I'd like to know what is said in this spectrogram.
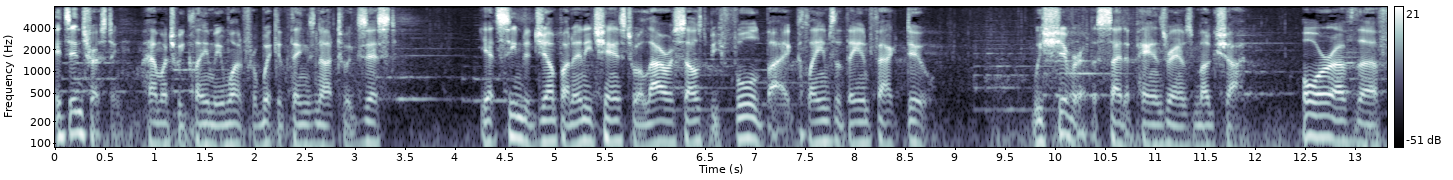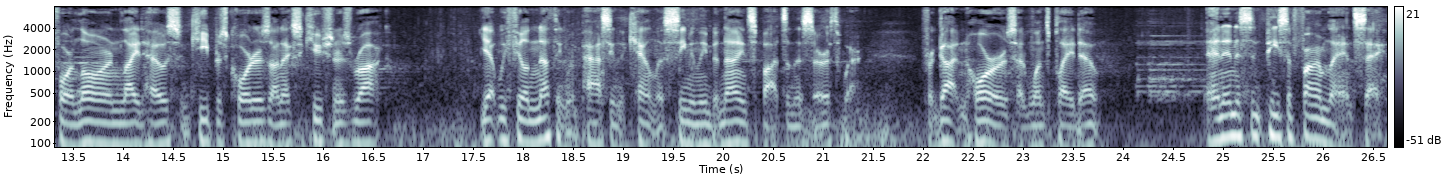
It's interesting how much we claim we want for wicked things not to exist, yet seem to jump on any chance to allow ourselves to be fooled by claims that they in fact do. We shiver at the sight of Panzram's mugshot, or of the forlorn lighthouse and keeper's quarters on Executioner's Rock. Yet we feel nothing when passing the countless seemingly benign spots on this earth where forgotten horrors had once played out. An innocent piece of farmland, say,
